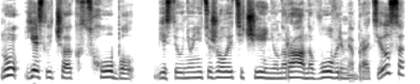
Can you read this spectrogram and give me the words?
Ну, если человек с Хоббл если у него не тяжелое течение, он рано, вовремя обратился,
